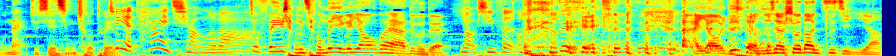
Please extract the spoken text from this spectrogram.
无奈，就先行撤退了。这也太强了吧！就非常强的一个妖怪啊，对不对？你好兴奋哦！对，大妖一样。感觉像说到你自己一样。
